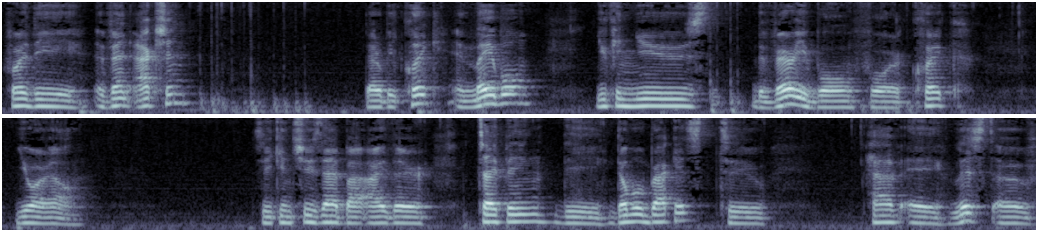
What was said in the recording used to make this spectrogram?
For the event action, that'll be click and label. You can use the variable for click URL. So you can choose that by either typing the double brackets to have a list of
